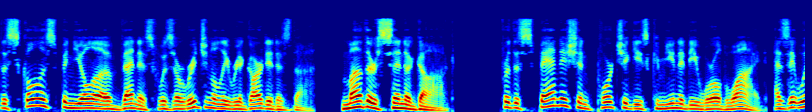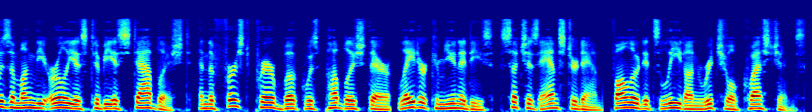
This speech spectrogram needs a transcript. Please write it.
The Scola Spagnola of Venice was originally regarded as the «mother synagogue» for the Spanish and Portuguese community worldwide, as it was among the earliest to be established, and the first prayer book was published there. Later communities, such as Amsterdam, followed its lead on ritual questions.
